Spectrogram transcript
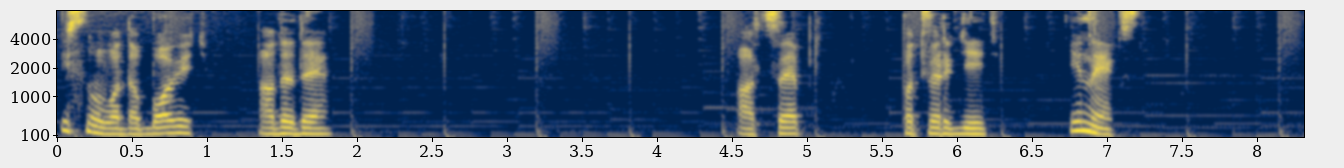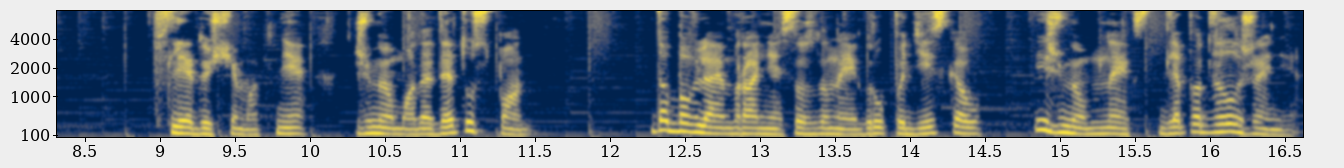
и снова добавить add, accept, подтвердить и next. В следующем окне жмем add to span, добавляем ранее созданные группы дисков и жмем Next для продолжения.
